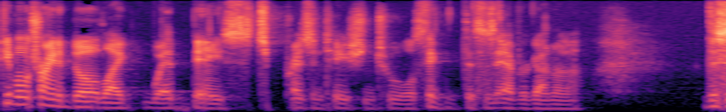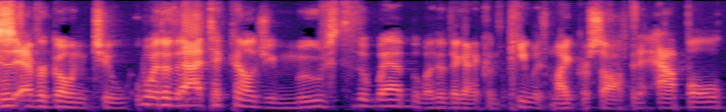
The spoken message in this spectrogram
people trying to build like web based presentation tools think this is ever gonna this is ever going to whether that technology moves to the web, whether they're going to compete with Microsoft and Apple,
